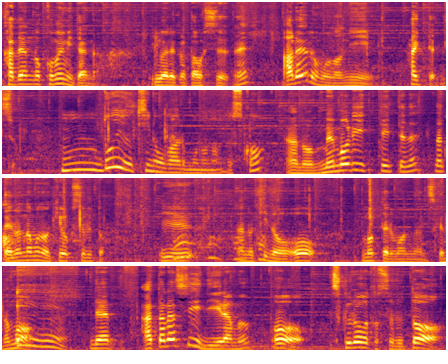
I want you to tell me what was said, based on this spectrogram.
家電の米みたいな言われ方をしてねあらゆるものに入ってるんですよ。うんどういう機能があるものなんですか？あのメモリーって言ってねなんかいろんなものを記憶するというあの機能を持ってるものなんですけども、えー、で新しい DRAM を作ろうとすると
